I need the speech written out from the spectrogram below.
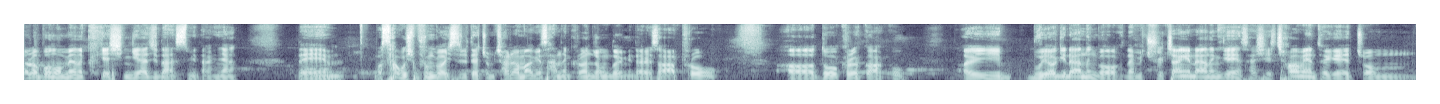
여러 번 오면 크게 신기하지도 않습니다. 그냥 네, 뭐 사고 싶은 거 있을 때 좀 저렴하게 사는 그런 정도입니다. 그래서 앞으로 어, 또 그럴 것 같고 어, 이 무역이라는 거 그다음에 출장이라는 게 사실 처음엔 되게 좀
